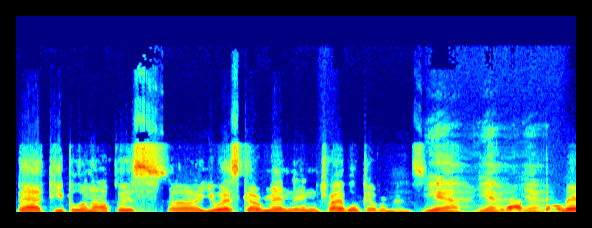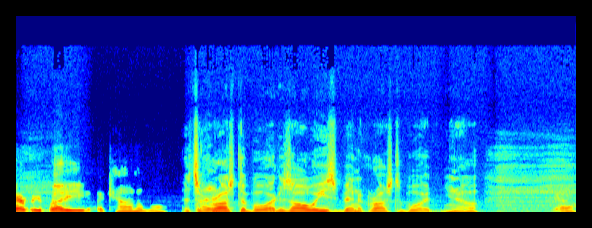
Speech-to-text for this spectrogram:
bad people in office, uh, U.S. government and tribal governments. Yeah, yeah, yeah. to hold everybody accountable. It's right? across the board. It's always been across the board, you know. Yeah.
